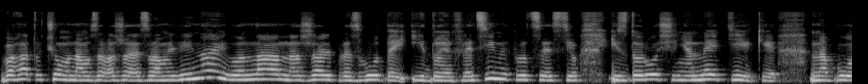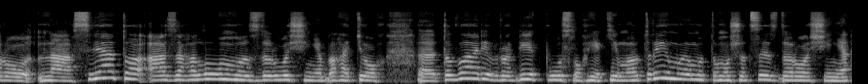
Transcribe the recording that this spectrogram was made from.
Багато в чому нам заважає з вами війна, і вона, на жаль, призводить і до інфляційних процесів, і здорожчання не тільки набору на свято, а загалом здорожчання багатьох е, товарів, робіт, послуг, які ми отримуємо, тому що це здорожчання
